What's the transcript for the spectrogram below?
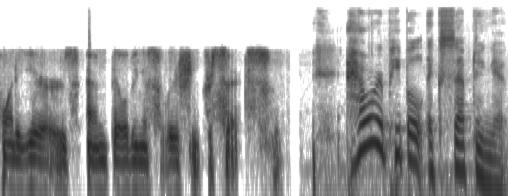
20 years and building a solution for six. How are people accepting it?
